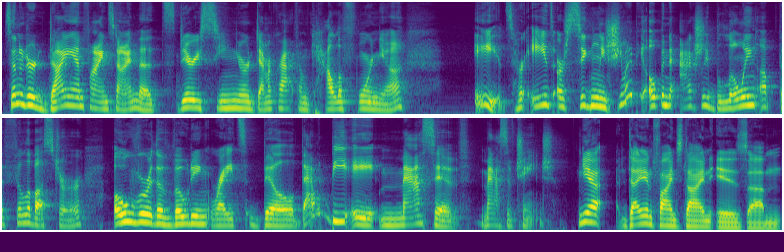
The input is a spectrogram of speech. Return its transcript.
Senator Dianne Feinstein, the very senior Democrat from California, aides. Her aides are signaling she might be open to actually blowing up the filibuster over the voting rights bill. That would be a massive, massive change. Yeah, Dianne Feinstein is um,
